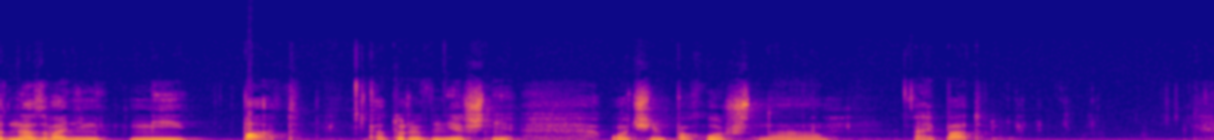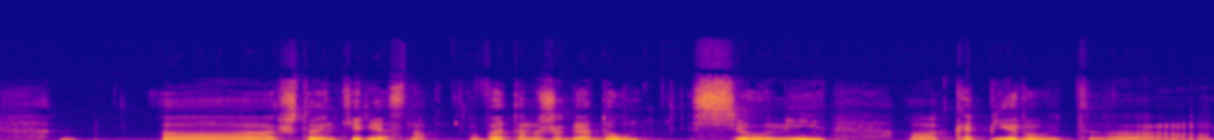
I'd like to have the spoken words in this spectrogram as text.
под названием Mi Pad, который внешне очень похож на iPad. Э, что интересно, в этом же году Xiaomi э, копирует э,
